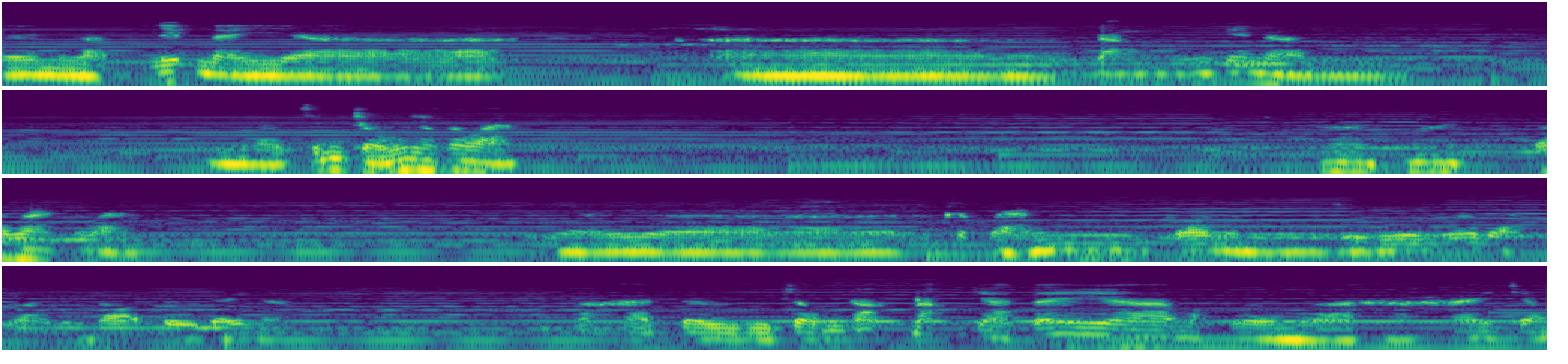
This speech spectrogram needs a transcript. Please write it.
Đây là clip này à, đăng những cái nền chính chủ nha các bạn. À, bye bye các bạn. Rồi uh, các bạn coi mình review với bạn là đo từ đây nè. Là từ trong đất đặt ra tới uh, mặt đường là hai trăm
